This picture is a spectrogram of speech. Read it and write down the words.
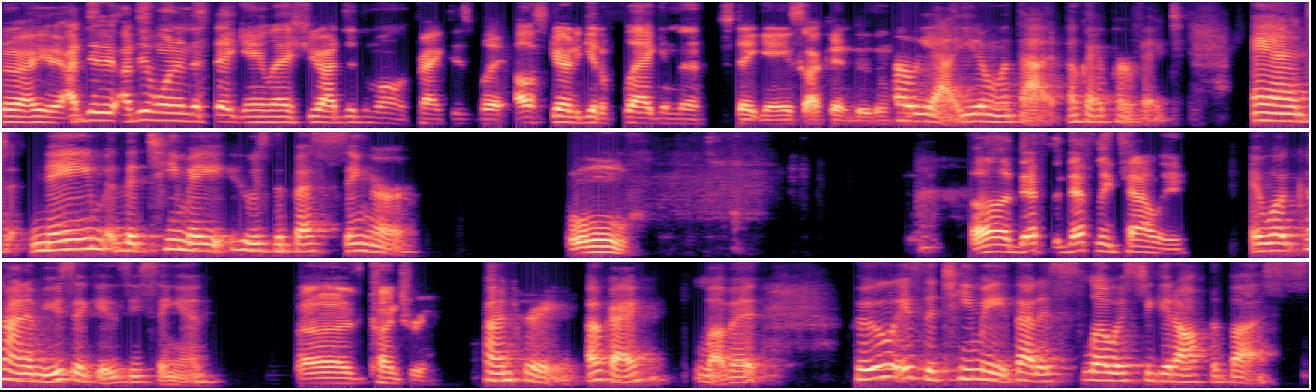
do it right here. I did it. I did one in the state game last year. I did them all in practice, but I was scared to get a flag in the state game, so I couldn't do them. Oh yeah, you don't want that. Okay, perfect. And name the teammate who is the best singer. Oh, uh, def- definitely Tally. And what kind of music is he singing? Uh, country. Country. Okay, love it. Who is the teammate that is slowest to get off the bus?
